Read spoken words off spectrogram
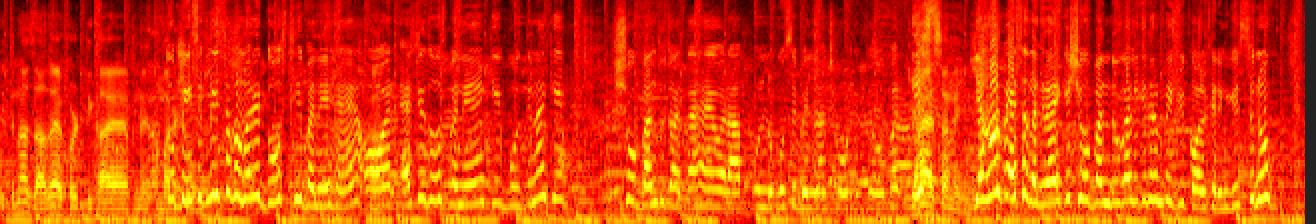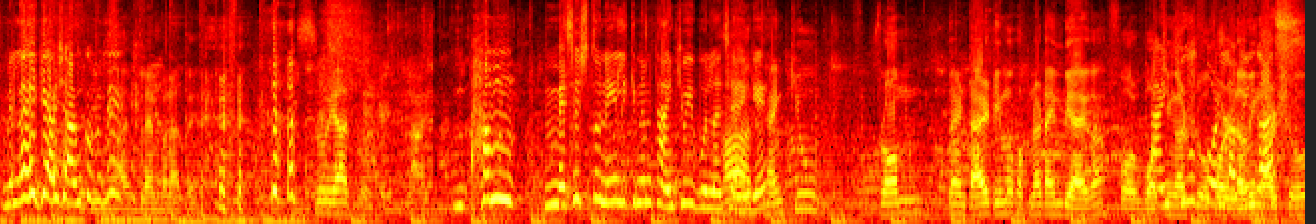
इतना ज़्यादा एफर्ट दिखाया है अपने तो हमारे में। बेसिकली सब हमारे दोस्त ही बने हैं और ऐसे दोस्त बने हैं कि बोलते ना कि शो बंद हो जाता है और आप उन लोगों से मिलना छोड़ देते हो। पर यहाँ ऐसा नहीं है। यहाँ पे ऐसा लग रहा है कि शो बंद होगा लेकिन हम फिर भी कॉल करेंगे। सुनो मिलना है क्या? शाम को मिले। प्लान बनाते हैं। सो यार हम मैसेज तो नहीं लेकिन हम थैंक यू ही बोलना चाहेंगे। Thank you from the entire team of Apna Time Bhi Aayega for watching our show for loving our show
